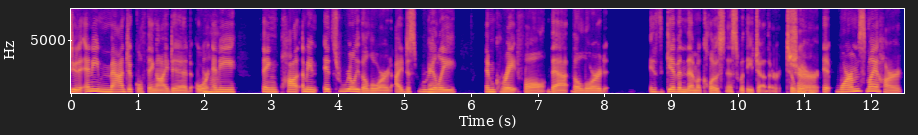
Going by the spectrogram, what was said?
due to any magical thing I did or mm-hmm. any thing po- i mean it's really the lord i just really yeah. am grateful that the lord has given them a closeness with each other to sure. where it warms my heart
